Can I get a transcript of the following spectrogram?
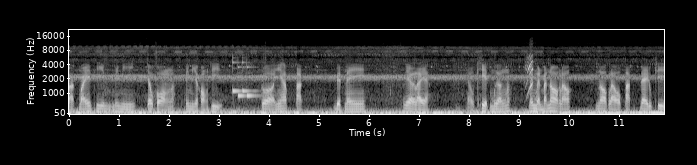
ปักไว้ที่ไม่มีเจ้าของเนอะไม่มีเจ้าของที่ ก็อย่างนี้ครับปักเบ็ดในเขาเรียกอะไรอะแถวเขตเมืองเนาะไม่เหมือนบ้านนอกเรา นอกเราปักได้ทุกที่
